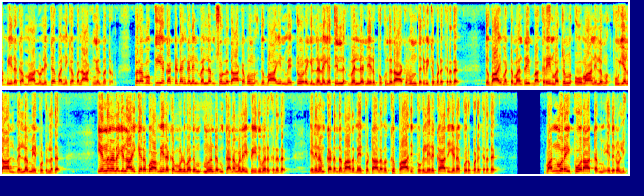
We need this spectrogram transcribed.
அமீரக மால் உள்ளிட்ட வணிக வளாகங்கள் மற்றும் பிற முக்கிய கட்டிடங்களில் வெள்ளம் சூழ்ந்ததாகவும் துபாயின் மெட்ரோ ரயில் நிலையத்தில் வெள்ள நீர் புகுந்ததாகவும் தெரிவிக்கப்படுகிறது. துபாய் மட்டுமன்றி பக்ரைன் மற்றும் ஓமானிலும் புயலால் வெள்ளம் ஏற்பட்டுள்ளது. இந்த நிலையில் ஐக்கியரபு அமீரகம் முழுவதும் மீண்டும் கனமழை பெய்து வருகிறது. எனினும் கடந்த மாதம் ஏற்பட்ட அளவுக்கு பாதிப்புகள் இருக்காது என கூறப்படுகிறது. வன்முறை போராட்டம் எதிரொலி.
